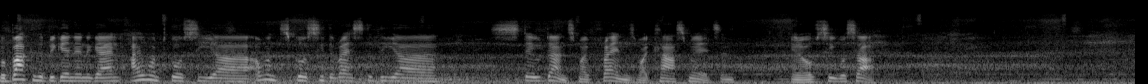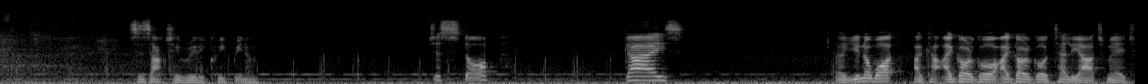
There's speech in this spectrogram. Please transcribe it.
we're back at the beginning again. I want to go see. Uh, I want to go see the rest of the uh, students, my friends, my classmates, and you know, see what's up. This is actually really creepy now. Just stop, guys. Uh, you know what? I ca I gotta go. I gotta go tell the Archmage.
